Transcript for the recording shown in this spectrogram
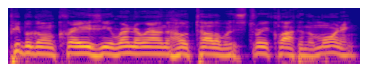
people going crazy, running around the hotel. It was three o'clock in the morning,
